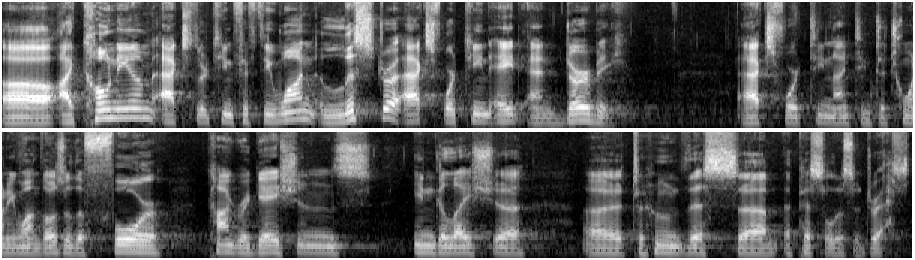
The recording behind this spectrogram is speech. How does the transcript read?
uh, Iconium, Acts 13.51, Lystra, Acts 14.8, and Derbe, Acts 14, 19 to 21. Those are the four congregations in Galatia uh, to whom this uh, epistle is addressed.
